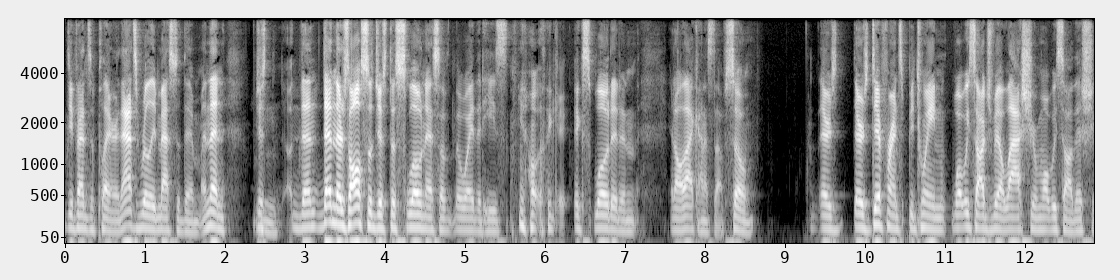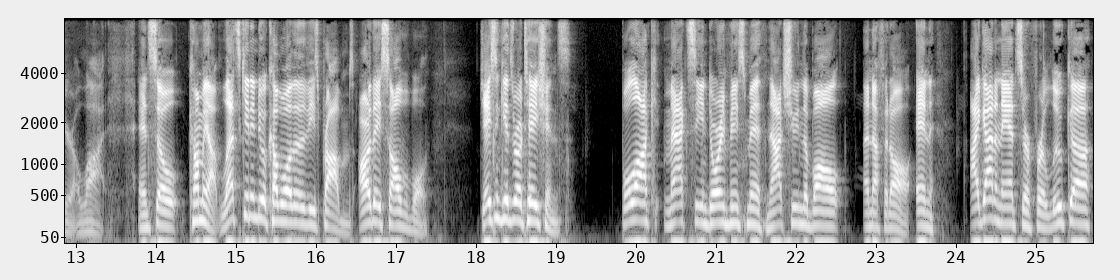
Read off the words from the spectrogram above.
defensive player. That's really messed with him. And then just hmm. then then there's also just the slowness of the way that he's you know like exploded and and all that kind of stuff. So there's there's difference between what we saw JaVale last year and what we saw this year a lot. And so coming up, let's get into a couple other of these problems. Are they solvable? Jason Kidd's rotations. Bullock, Maxi, and Dorian Finney-Smith not shooting the ball enough at all. And I got an answer for Luka,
